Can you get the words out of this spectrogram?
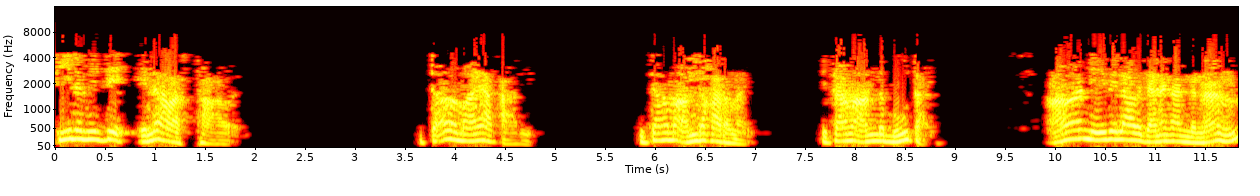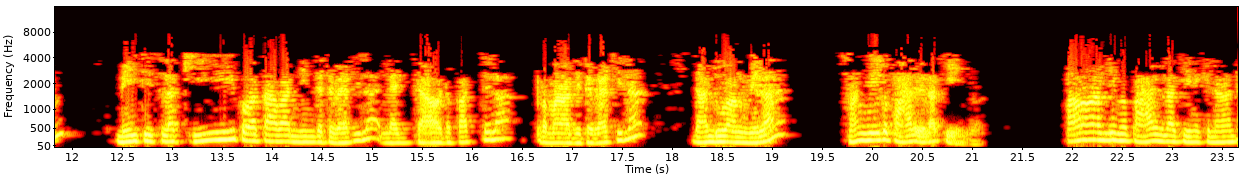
තීන මිදේ එන අවස්ථාව. ඊටම මායාකාරී. ඊටම අන්ධකාරණයි. ඊටම අන්ධ භූතයි. ආනේ වෙලාව දැනගන්න නම් මේ ඉතිස්ලා කීප වතාවක් නින්දට වැටිලා ලැජ්ජාවටපත් වෙලා ප්‍රමාදයට වැටිලා දඬුවම් වෙලා සංවේග පහළ වෙලා තියෙනවා. ආන්නේම පහළ වෙලා තියෙන කෙනාට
